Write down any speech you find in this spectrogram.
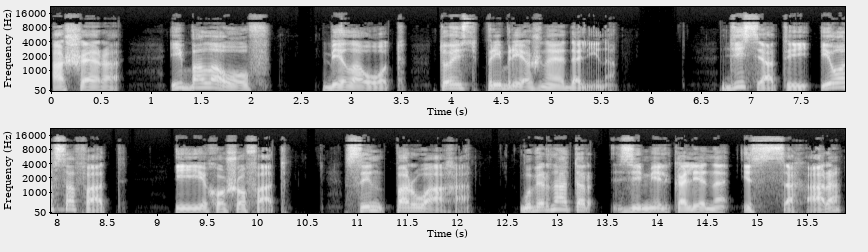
Ашера и Балаов, Белаот, то есть прибрежная долина. Десятый Иосафат и Ехошофат, сын Паруаха, губернатор земель колена из Сахара,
